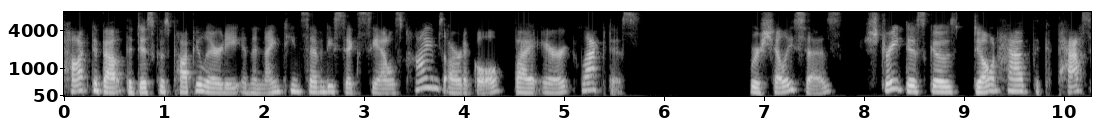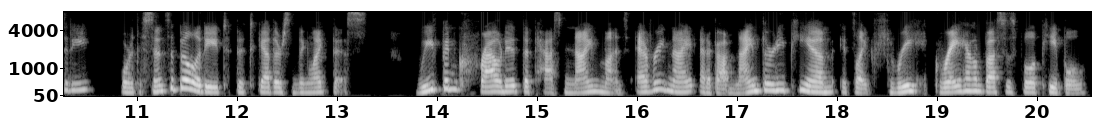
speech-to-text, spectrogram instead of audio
talked about the disco's popularity in the 1976 Seattle's Times article by Erik Lacitis, where Shelley says straight discos don't have the capacity or the sensibility to put together something like this. We've been crowded the past nine months. Every night at about 9:30 p.m., it's like three Greyhound buses full of people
